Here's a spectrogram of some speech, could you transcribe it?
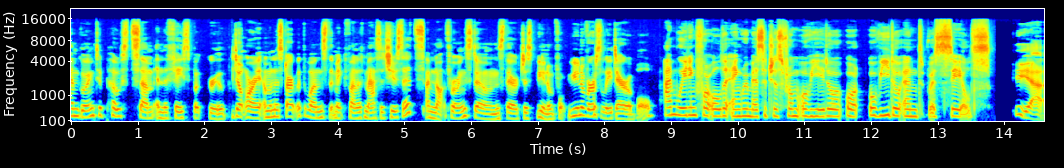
I'm going to post some in the Facebook group. Don't worry, I'm going to start with the ones that make fun of Massachusetts. I'm not throwing stones, they're just you know, universally terrible. I'm waiting for all the angry messages from Oviedo or Oviedo and Versailles. Yeah.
